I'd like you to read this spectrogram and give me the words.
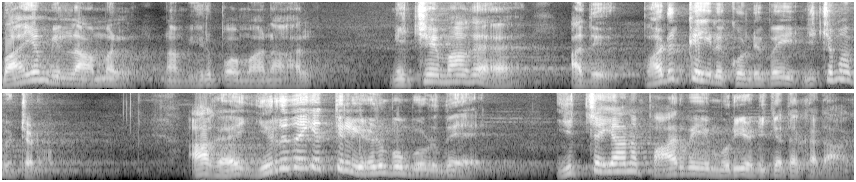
பயம் இல்லாமல் நாம் இருப்போமானால் நிச்சயமாக அது படுக்கையில் கொண்டு போய் நிச்சயமாக விட்டணும். ஆக இருதயத்தில் எழும்பும் பொழுதே இச்சையான பார்வையை முறியடிக்கத்தக்கதாக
